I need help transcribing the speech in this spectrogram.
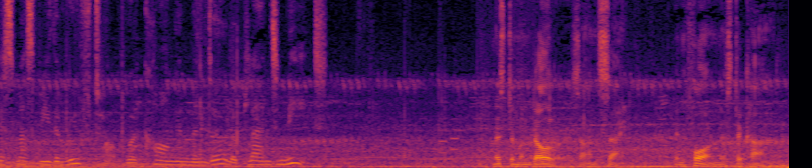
This must be the rooftop where Kong and Mendola plan to meet. Mr. Mendola is on site. Inform Mr. Khan.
